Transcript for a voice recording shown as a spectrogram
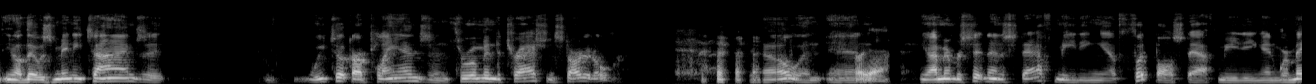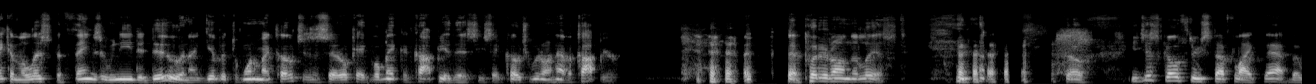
you know, there was many times that we took our plans and threw them in the trash and started over. you know, and and oh, yeah. You know, I remember sitting in a staff meeting, a football staff meeting, and we're making a list of things that we need to do. And I give it to one of my coaches and said, "Okay, go make a copy of this." He said, "Coach, we don't have a copier." that put it on the list. so you just go through stuff like that, but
